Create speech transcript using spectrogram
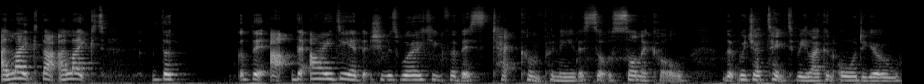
I like that. I liked the the uh, the idea that she was working for this tech company, this sort of Sonical, that which I take to be like an audio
